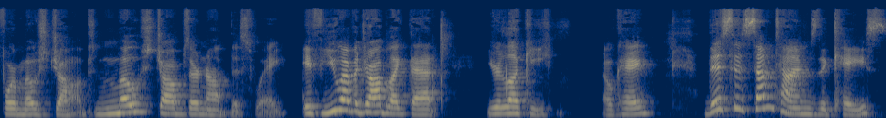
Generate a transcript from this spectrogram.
for most jobs. Most jobs are not this way. If you have a job like that, you're lucky. Okay. This is sometimes the case,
